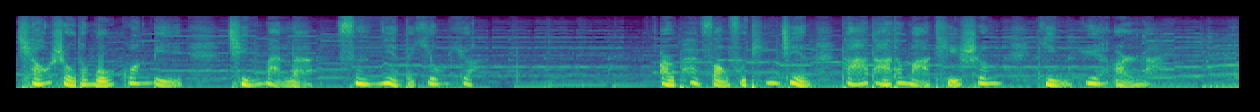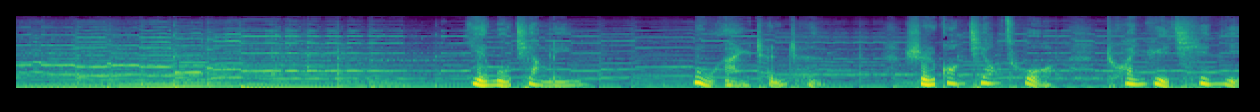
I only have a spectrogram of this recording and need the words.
巧手的眸光里噙满了思念的幽怨，耳畔仿佛听见达达的马蹄声隐约而来。夜幕降临，暮霭沉沉。时光交错，穿越千年，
